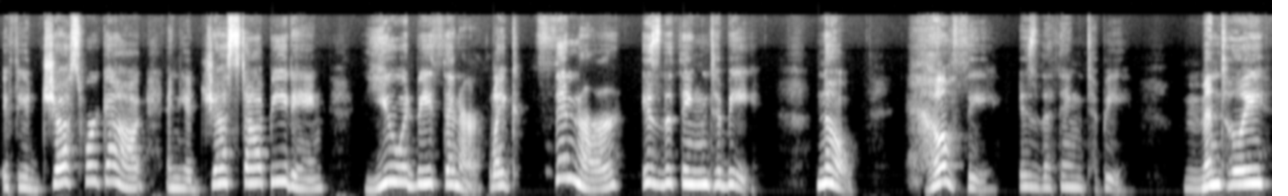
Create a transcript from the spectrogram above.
if you just work out and you just stop eating, you would be thinner. Like, thinner is the thing to be. No, healthy is the thing to be. Mentally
